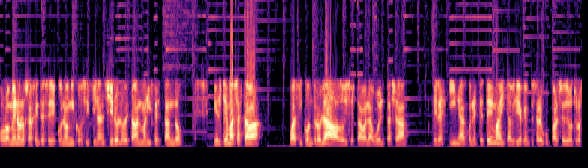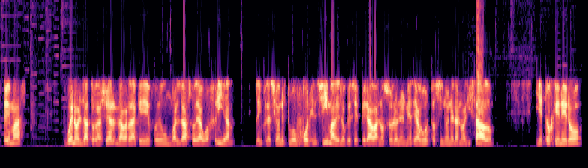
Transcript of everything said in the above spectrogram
por lo menos los agentes económicos y financieros los estaban manifestando, el tema ya estaba casi controlado y se estaba a la vuelta ya de la esquina con este tema y que habría que empezar a ocuparse de otros temas. Bueno, el dato de ayer, la verdad que fue un baldazo de agua fría. La inflación estuvo por encima de lo que se esperaba, no solo en el mes de agosto, sino en el anualizado. Y esto generó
